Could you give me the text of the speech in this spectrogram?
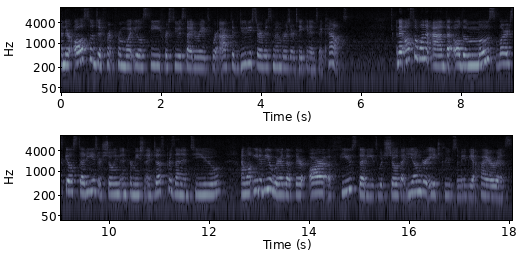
and they're also different from what you'll see for suicide rates where active duty service members are taken into account. And I also want to add that although most large scale studies are showing the information I just presented to you, I want you to be aware that there are a few studies which show that younger age groups may be at higher risk.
